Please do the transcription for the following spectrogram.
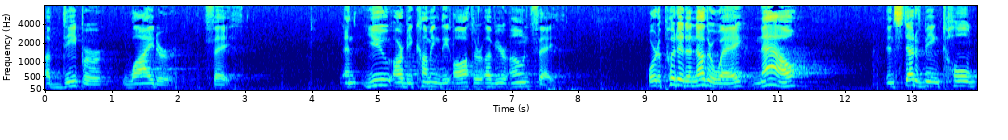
of deeper, wider faith. And you are becoming the author of your own faith. Or to put it another way, now, instead of being told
